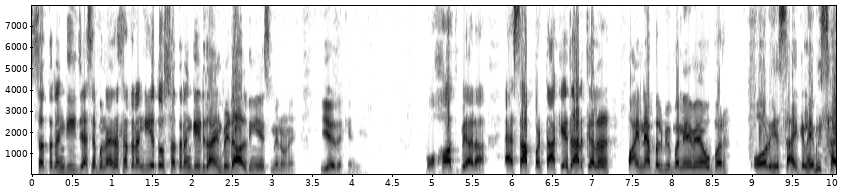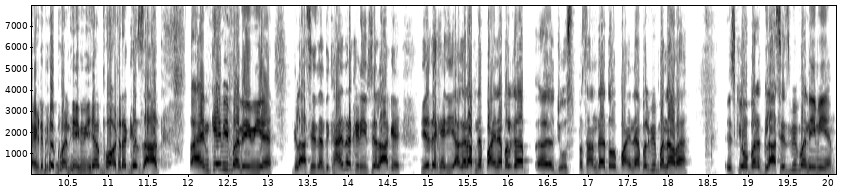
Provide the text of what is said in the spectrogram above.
सतरंगी, जैसे बुनाया सतरंगी है तो सतरंगी डिज़ाइन भी डाल दिए इसमें इन्होंने। ये देखें जी। बहुत प्यारा। ऐसा पटाखेदार कलर पाइन भी बने हुए हैं ऊपर, और ये साइकिलें भी साइड पे बनी हुई है बॉर्डर के साथ। एनके भी बनी हुई हैं। ग्लासेस दिखाएँ ना करीब से लाके। ये देखें जी, अगर आपने पाइन का जूस पसंद है तो पाइन भी बना हुआ है। इसके ऊपर ग्लासेस भी बनी हुई हैं।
